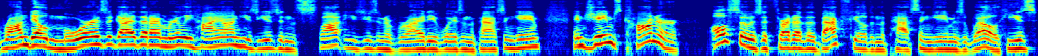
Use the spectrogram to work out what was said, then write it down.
Rondale Moore is a guy that I'm really high on. He's used in the slot. He's used in a variety of ways in the passing game. And James Conner also is a threat out of the backfield in the passing game as well. He's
